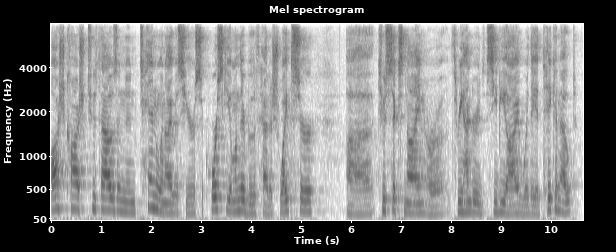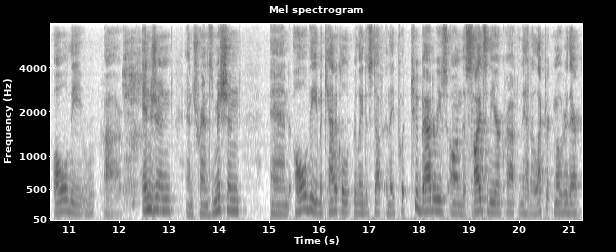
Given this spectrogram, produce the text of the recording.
Oshkosh 2010 when I was here, Sikorsky on their booth had a Schweizer uh, 269 or 300 CBI where they had taken out all the uh, engine and transmission and all the mechanical related stuff, and they put two batteries on the sides of the aircraft, and they had an electric motor there,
